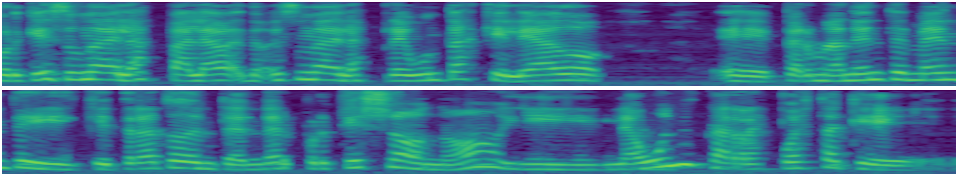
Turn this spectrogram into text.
porque es una de las palabras, es una de las preguntas que le hago permanentemente y que trato de entender por qué yo, ¿no? Y la única respuesta que,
